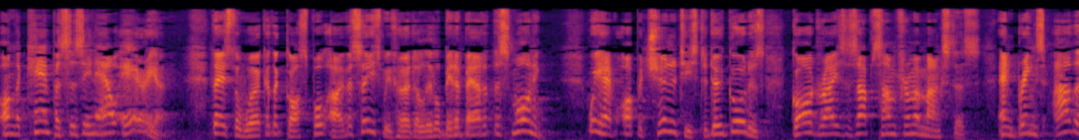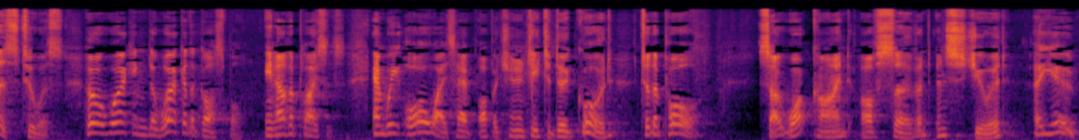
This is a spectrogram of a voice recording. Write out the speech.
on the campuses in our area. There's the work of the gospel overseas. We've heard a little bit about it this morning We have opportunities to do good as God raises up some from amongst us and brings others to us who are working the work of the gospel in other places. And we always have opportunity to do good to the poor. So, what kind of servant and steward are you?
